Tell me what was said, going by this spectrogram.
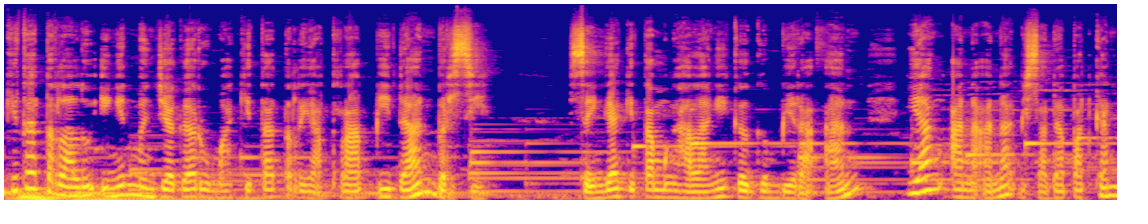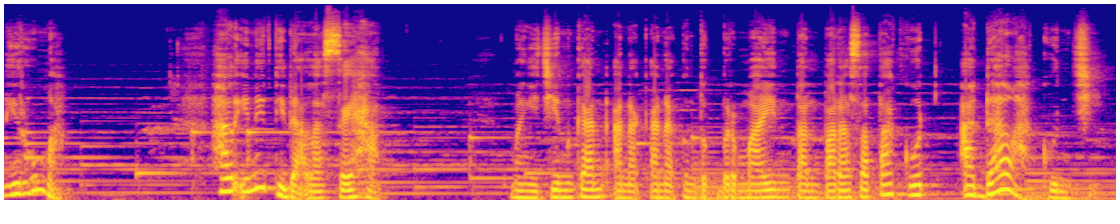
kita terlalu ingin menjaga rumah kita terlihat rapi dan bersih, sehingga kita menghalangi kegembiraan yang anak-anak bisa dapatkan di rumah. Hal ini tidaklah sehat. Mengizinkan anak-anak untuk bermain tanpa rasa takut adalah kunci.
